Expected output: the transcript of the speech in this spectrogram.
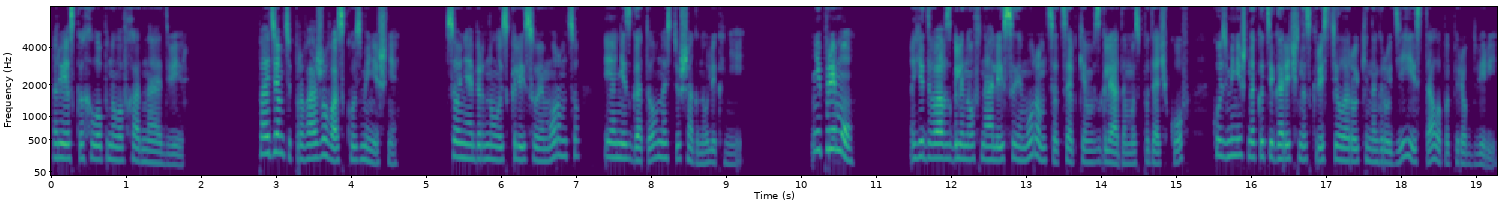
Резко хлопнула входная дверь. «Пойдемте, провожу вас к Кузьминишне». Соня обернулась к Лису и Муромцу, и они с готовностью шагнули к ней. «Не приму!» Едва взглянув на Алиса и Муромца цепким взглядом из-под очков, Кузьминишна категорично скрестила руки на груди и стала поперек двери.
